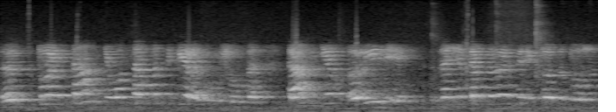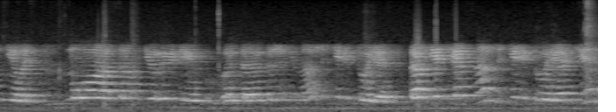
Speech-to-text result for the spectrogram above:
Э, То есть там, где он сам по себе разрушился, там, где рыли, значит, ДПРС или кто-то должен делать. Ну а там, где рыли, это, это же не наша территория. Там, где часть наша территория, а часть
